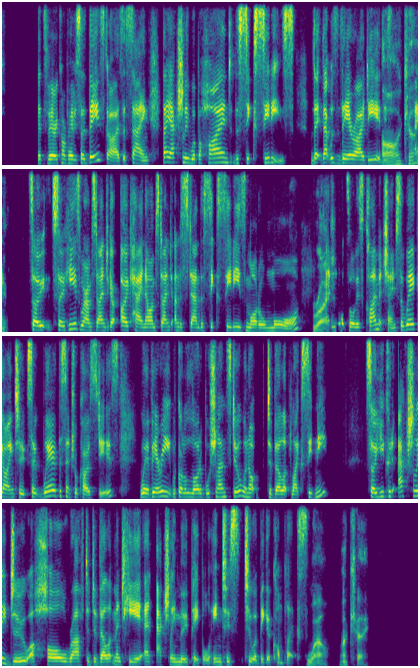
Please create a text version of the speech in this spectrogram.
It's very comprehensive. So these guys are saying they actually were behind the six cities. That that was their idea. Oh, okay. So so here's where I'm starting to go. Okay, now I'm starting to understand the six cities model more, Right. and what's all this climate change. So we're going to so where the Central Coast is, we're very we've got a lot of bushland still. We're not developed like Sydney. So you could actually do a whole raft of development here and actually move people into to a bigger complex. Wow. Okay.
